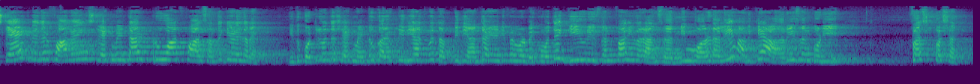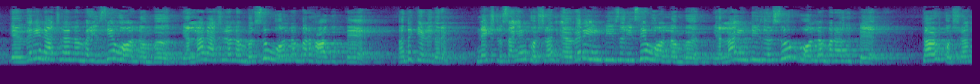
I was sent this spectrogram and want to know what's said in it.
state whether following statement are true or false ಅಂತ ಕೇಳಿದ್ದಾರೆ. ಇದು ಕೊಟ್ಟಿರುವಂಥ ಸ್ಟೇಟ್ಮೆಂಟು ಕರೆಕ್ಟ್ ಇದೆಯಾ ಅಥವಾ ತಪ್ಪಿದೆಯಾ ಅಂತ ಐಡೆಂಟಿಫೈ ಮಾಡಬೇಕು. ಮತ್ತು give reason for your answer ನಿಮ್ಮ ವರ್ಡಲ್ಲಿ ಅದಕ್ಕೆ ರೀಸನ್ ಕೊಡಿ. First question every natural number is a whole number ಎಲ್ಲ ನ್ಯಾಚುರಲ್ ನಂಬರ್ಸು ಹೋಲ್ ನಂಬರ್ ಆಗುತ್ತೆ ಅಂತ ಕೇಳಿದ್ದಾರೆ. Next second question every integer is a whole number ಎಲ್ಲ ಇಂಟೀಜರ್ಸು ಹೋಲ್ ನಂಬರ್ ಆಗುತ್ತೆ. Third question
